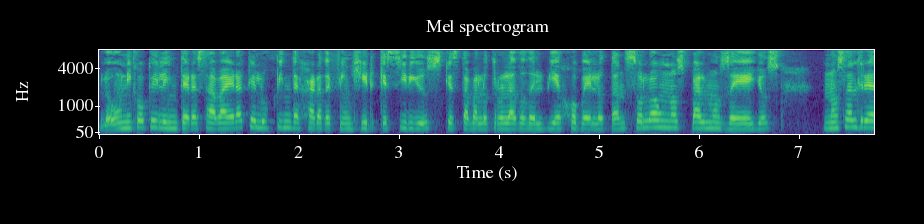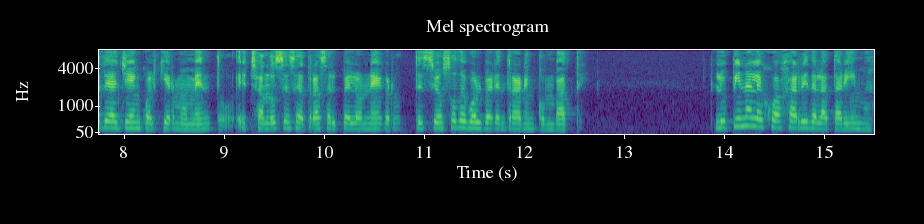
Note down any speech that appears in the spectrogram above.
Lo único que le interesaba era que Lupin dejara de fingir que Sirius, que estaba al otro lado del viejo velo, tan solo a unos palmos de ellos, no saldría de allí en cualquier momento, echándose hacia atrás el pelo negro, deseoso de volver a entrar en combate. Lupin alejó a Harry de la tarima,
